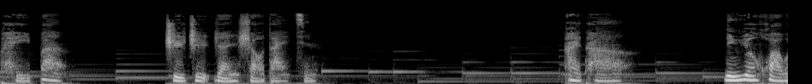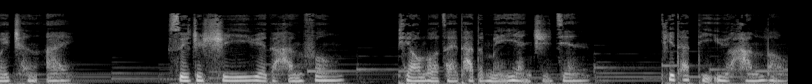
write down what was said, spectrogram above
陪伴，直至燃烧殆尽。他，宁愿化为尘埃，随着十一月的寒风，飘落在他的眉眼之间，替他抵御寒冷。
